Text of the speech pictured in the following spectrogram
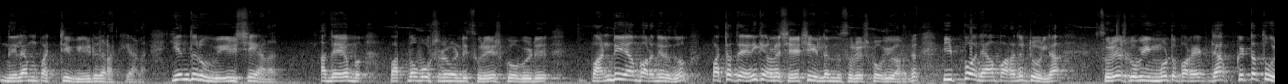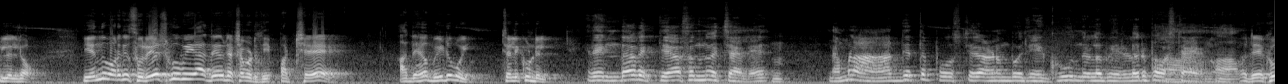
നിലം പറ്റി വീട് കിടക്കുകയാണ്. എന്തൊരു വീഴ്ചയാണ്. അദ്ദേഹം പത്മഭൂഷന് വേണ്ടി സുരേഷ് ഗോപിയുടെ പണ്ട് ഞാൻ പറഞ്ഞിരുന്നു പറ്റത്തെ എനിക്കതിനുള്ള ശേഷിയില്ലെന്ന് സുരേഷ് ഗോപി പറഞ്ഞു. ഇപ്പോൾ ഞാൻ പറഞ്ഞിട്ടുമില്ല. സുരേഷ് ഗോപി ഇങ്ങോട്ട് പറയില്ല കിട്ടത്തുമില്ലല്ലോ. എന്ന് പറഞ്ഞ് സുരേഷ് ഗോപിയെ അദ്ദേഹം രക്ഷപ്പെടുത്തി. പക്ഷേ അദ്ദേഹം വീട് പോയി ചെളിക്കുണ്ടിൽ. ഇതെന്താ വ്യത്യാസം എന്ന് വെച്ചാൽ നമ്മൾ ആദ്യത്തെ പോസ്റ്റ് കാണുമ്പോൾ രഘു എന്നുള്ള പേരുള്ള ഒരു പോസ്റ്റ് ആയിരുന്നു. രഘു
